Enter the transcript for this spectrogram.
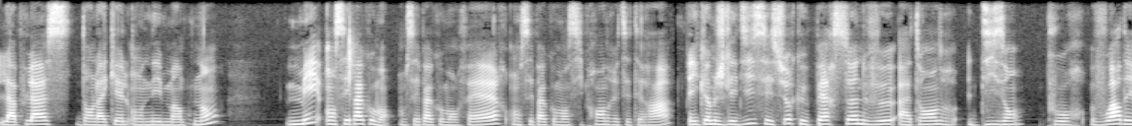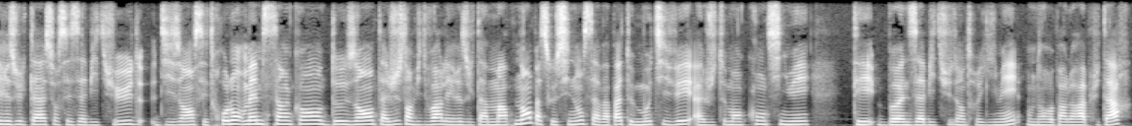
la place dans laquelle on est maintenant. Mais on sait pas comment. On sait pas comment faire, on sait pas comment s'y prendre, etc. Et comme je l'ai dit, c'est sûr que personne veut attendre 10 ans pour voir des résultats sur ses habitudes. 10 ans, c'est trop long. Même 5 ans, 2 ans, t'as juste envie de voir les résultats maintenant parce que sinon, ça va pas te motiver à justement continuer tes bonnes habitudes, entre guillemets. On en reparlera plus tard.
